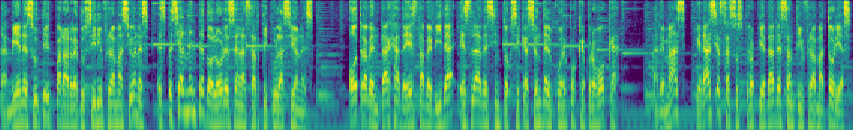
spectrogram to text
También es útil para reducir inflamaciones, especialmente dolores en las articulaciones. Otra ventaja de esta bebida es la desintoxicación del cuerpo que provoca. Además, gracias a sus propiedades antiinflamatorias,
